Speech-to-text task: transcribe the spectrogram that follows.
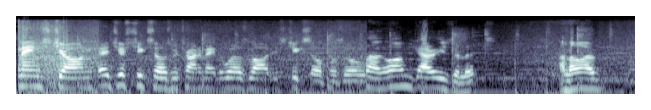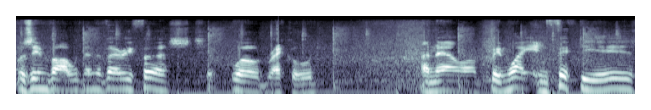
My name's John. At Just Jigsaws, we're trying to make the world's largest jigsaw puzzle. Hello, I'm Gary Zillett and I was involved in the very first world record and now I've been waiting 50 years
